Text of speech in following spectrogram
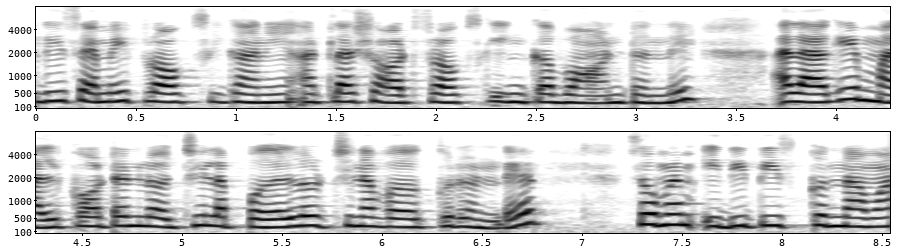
ఇది సెమీ ఫ్రాక్స్కి కానీ అట్లా షార్ట్ ఫ్రాక్స్కి ఇంకా బాగుంటుంది. అలాగే మల్ కాటన్లో వచ్చి ఇలా పర్ల్ వచ్చిన వర్క్ కూడా ఉండే. సో మేము ఇది తీసుకుందామా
